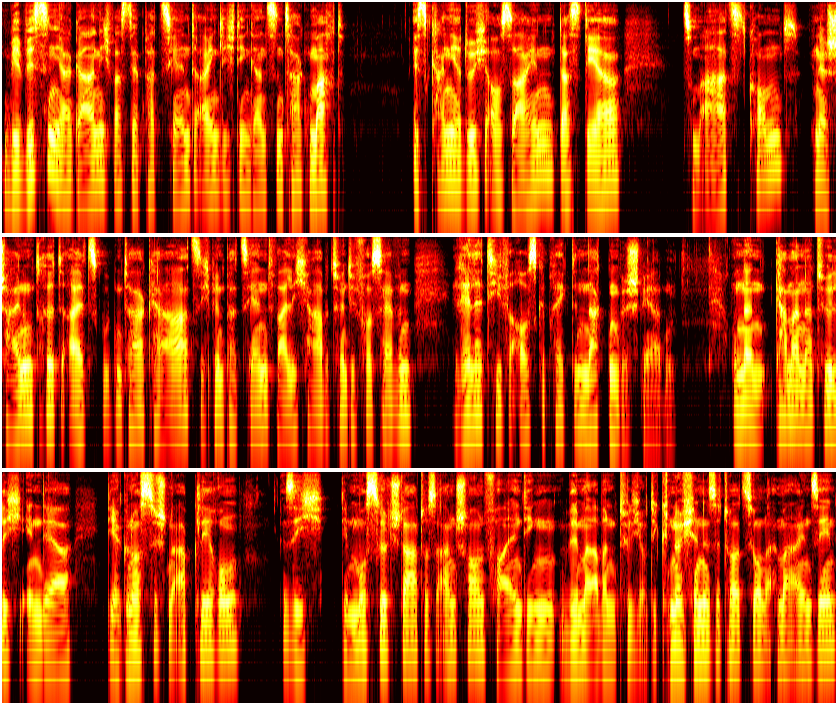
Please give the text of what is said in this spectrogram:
wir wissen ja gar nicht, was der Patient eigentlich den ganzen Tag macht. Es kann ja durchaus sein, dass der zum Arzt kommt, in Erscheinung tritt als Guten Tag, Herr Arzt, ich bin Patient, weil ich habe 24/7 relativ ausgeprägte Nackenbeschwerden. Und dann kann man natürlich in der diagnostischen Abklärung sich den Muskelstatus anschauen. Vor allen Dingen will man aber natürlich auch die knöcherne Situation einmal einsehen.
